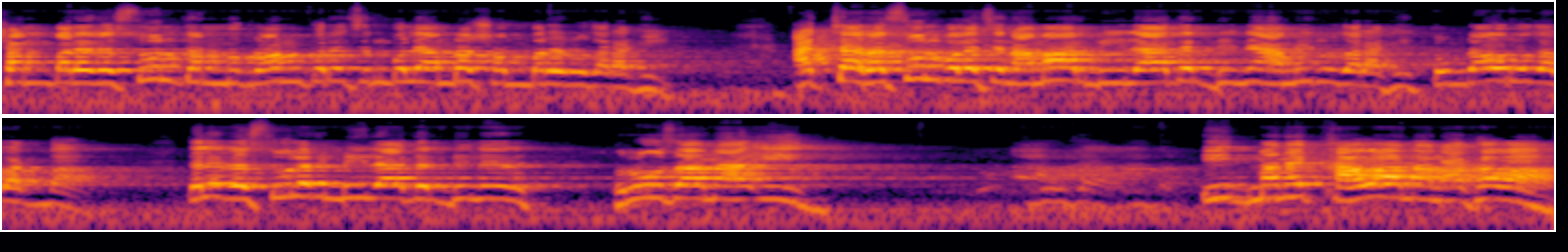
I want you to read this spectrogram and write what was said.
সোমবারে রসুল জন্মগ্রহণ করেছেন বলে আমরা সোমবারে রোজা রাখি। আচ্ছা রসুল বলেছেন, আমার মিলাদের দিনে আমি রোজা রাখি, তোমরাও রোজা রাখবা। তাহলে রসুলের মিলাদের দিনের রোজা না ঈদ? ঈদ মানে খাওয়া না না খাওয়া?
